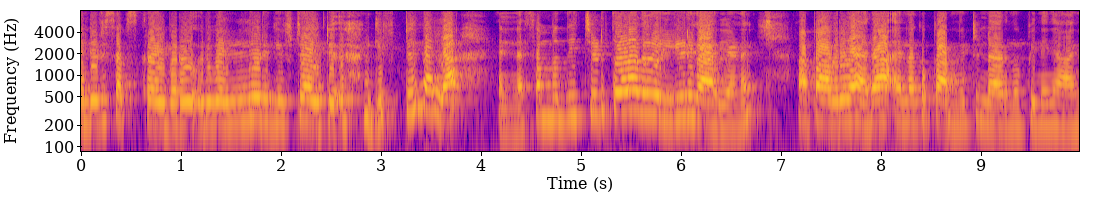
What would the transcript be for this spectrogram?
എന്റെ ഒരു സബ്സ്ക്രൈബർ ഒരു വലിയൊരു ഗിഫ്റ്റായിട്ട് ഗിഫ്റ്റ് എന്നല്ല എന്നെ സംബന്ധിച്ചിടത്തോളം അത് വലിയൊരു കാര്യമാണ്. അപ്പോൾ അവർ വരാ എന്നൊക്കെ പറഞ്ഞിട്ടുണ്ടായിരുന്നു. പിന്നെ ഞാൻ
